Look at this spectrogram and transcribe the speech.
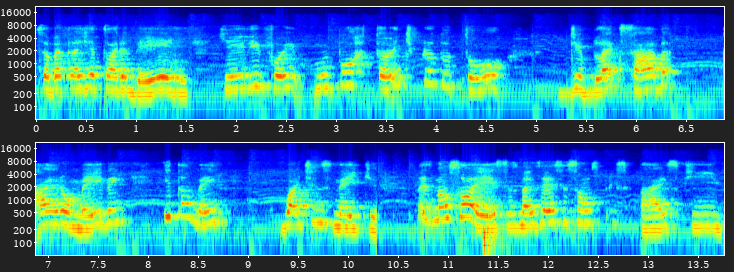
sobre a trajetória dele, que ele foi um importante produtor de Black Sabbath, Iron Maiden e também White Snake. Mas não só esses, mas esses são os principais que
